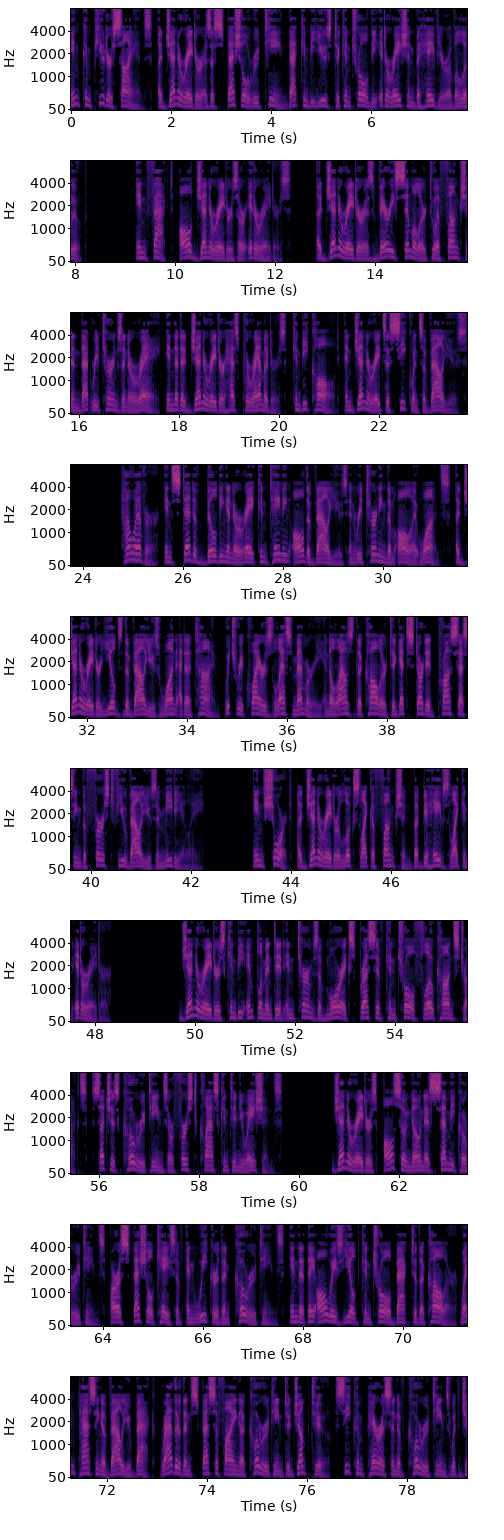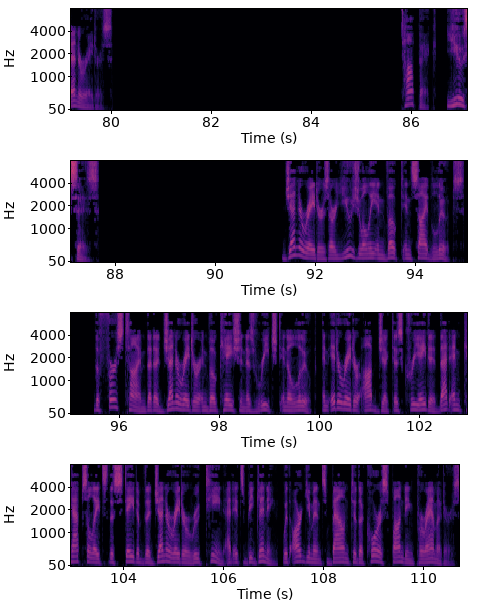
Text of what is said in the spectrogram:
In computer science, a generator is a special routine that can be used to control the iteration behavior of a loop. In fact, all generators are iterators. A generator is very similar to a function that returns an array, in that a generator has parameters, can be called, and generates a sequence of values. However, instead of building an array containing all the values and returning them all at once, a generator yields the values one at a time, which requires less memory and allows the caller to get started processing the first few values immediately. In short, a generator looks like a function but behaves like an iterator. Generators can be implemented in terms of more expressive control flow constructs, such as coroutines or first-class continuations. Generators, also known as semicoroutines, are a special case of and weaker than coroutines, in that they always yield control back to the caller when passing a value back, rather than specifying a coroutine to jump to. See comparison of coroutines with generators. Topic: Uses Generators are usually invoked inside loops. The first time that a generator invocation is reached in a loop, an iterator object is created that encapsulates the state of the generator routine at its beginning, with arguments bound to the corresponding parameters.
